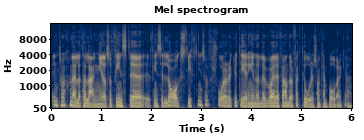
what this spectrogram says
internationella talanger? Alltså finns det, finns det lagstiftning som försvårar rekryteringen eller vad är det för andra faktorer som kan påverka?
